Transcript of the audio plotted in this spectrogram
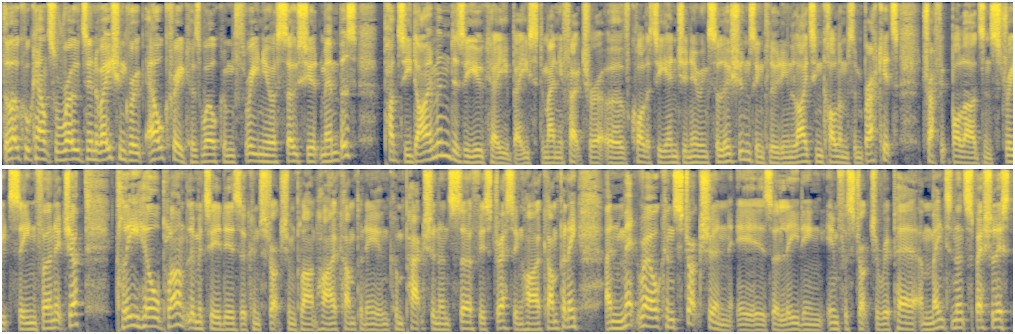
The local council roads innovation group LCRIG has welcomed three new associate members. Pudsey Diamond is a UK based manufacturer of quality engineering solutions, including lighting columns and brackets, traffic bollards and street scene furniture. Clee Hill Plant Limited is a construction plant hire company and compaction and surface dressing hire company. And Metrail Construction is a leading infrastructure repair and maintenance specialist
